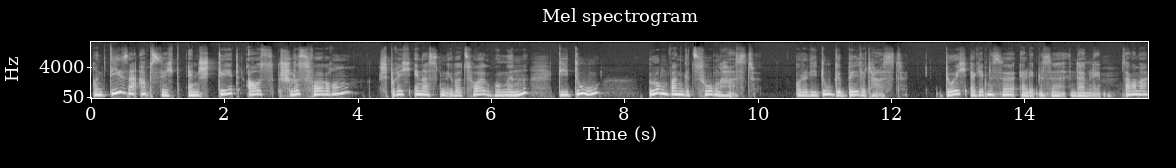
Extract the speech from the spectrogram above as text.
Und diese Absicht entsteht aus Schlussfolgerungen, sprich innersten Überzeugungen, die du irgendwann gezogen hast oder die du gebildet hast durch Ergebnisse, Erlebnisse in deinem Leben. Sagen wir mal,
